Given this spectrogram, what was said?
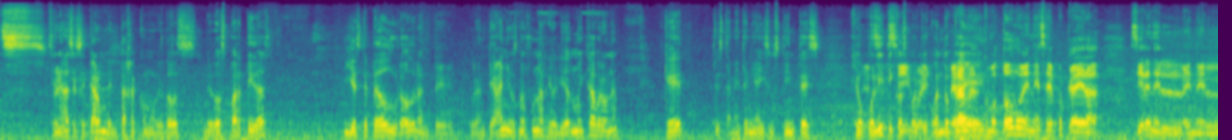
Se nada se secaron ventaja como de dos, de dos partidas. Y este pedo duró durante, durante años, ¿no? Fue una rivalidad muy cabrona que pues, también tenía ahí sus tintes geopolíticos, Sí, porque cuando Era cae... como todo en esa época era si era en el en el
